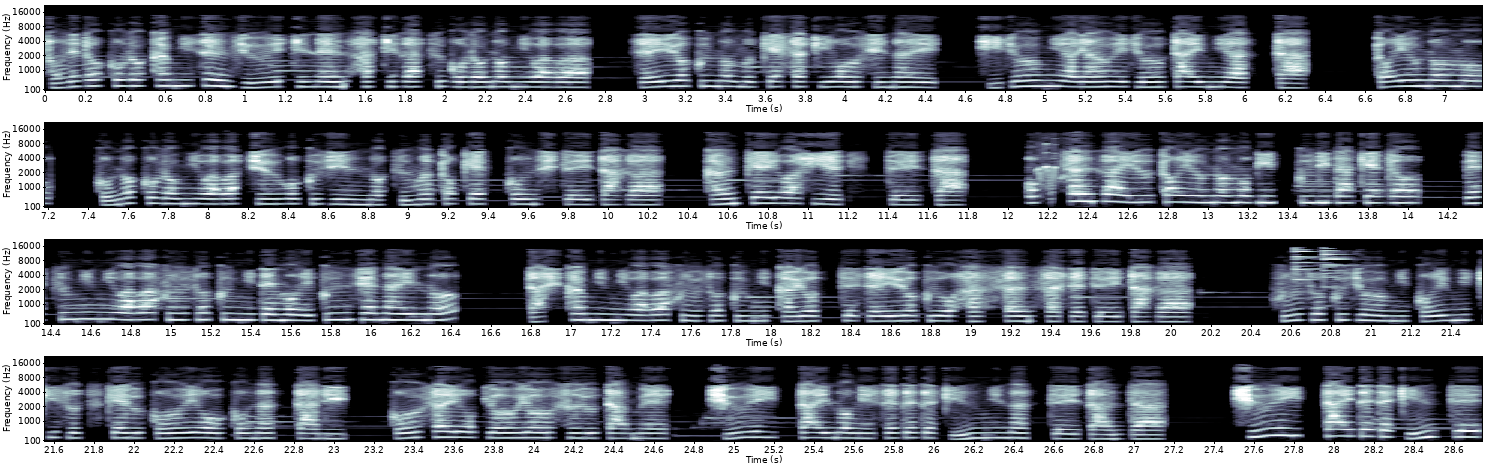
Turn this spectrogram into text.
それどころか2011年8月頃の庭は、性欲の向け先を失い、非常に危うい状態にあった。というのも、この頃庭は中国人の妻と結婚していたが、関係は冷え切っていた。奥さんがいるというのもびっくりだけど、別に庭は風俗にでも行くんじゃないの？確かに庭は風俗に通って性欲を発散させていたが、風俗上に恋に傷つける行為を行ったり、交際を強要するため、周囲一体の店で出禁になっていたんだ。周囲一体で出禁って、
